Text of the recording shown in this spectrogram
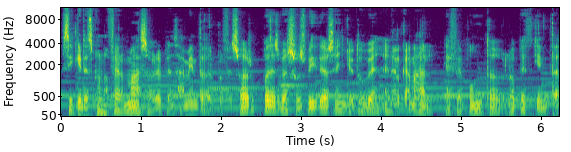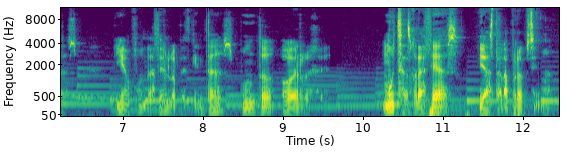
Si quieres conocer más sobre el pensamiento del profesor, puedes ver sus vídeos en YouTube en el canal F. López Quintas y en fundacionlopezquintas.org. Muchas gracias y hasta la próxima.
